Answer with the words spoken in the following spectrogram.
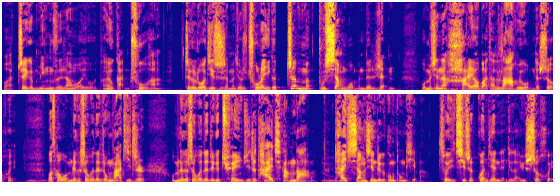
哇，这个名字让我有很有感触哈。这个逻辑是什么？就是出了一个这么不像我们的人，我们现在还要把他拉回我们的社会。我操，我们这个社会的容纳机制，我们这个社会的这个权益机制太强大了，太相信这个共同体了。所以其实关键点就在于社会，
